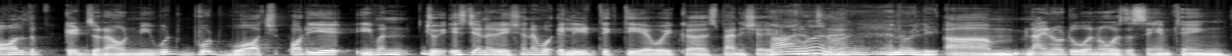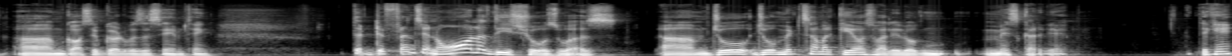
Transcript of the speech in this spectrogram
all the kids around me would would watch और ये इवन जो इस जनरेशन है वो एलीट दिखती है वो एक स्पेनिश है। Nine O two one was the same thing gossip girl was the same thing the difference in all of these shows was जो जो मिड समर के वाले लोग मिस कर गए। देखें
